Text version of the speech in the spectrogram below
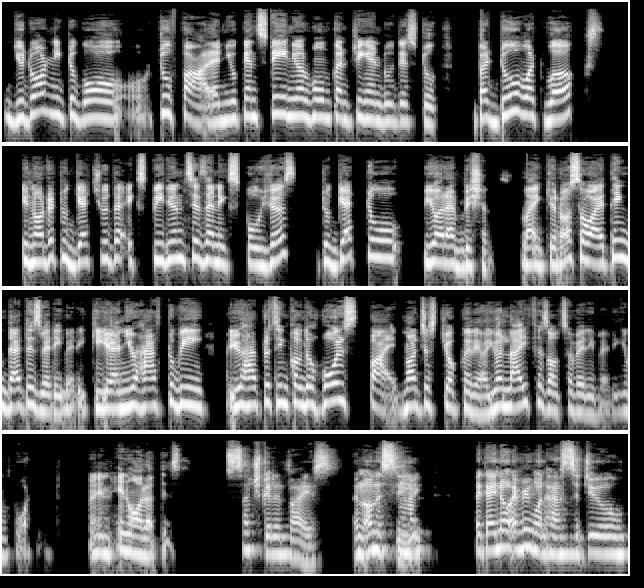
you don't need to go too far and you can stay in your home country and do this too, but do what works in order to get you the experiences and exposures to get to your ambitions. Like, you know, so I think that is very, very key. And you have to be, you have to think of the whole spy, not just your career. Your life is also very, very important in, in all of this. Such good advice. And honestly. Like I know everyone has to do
